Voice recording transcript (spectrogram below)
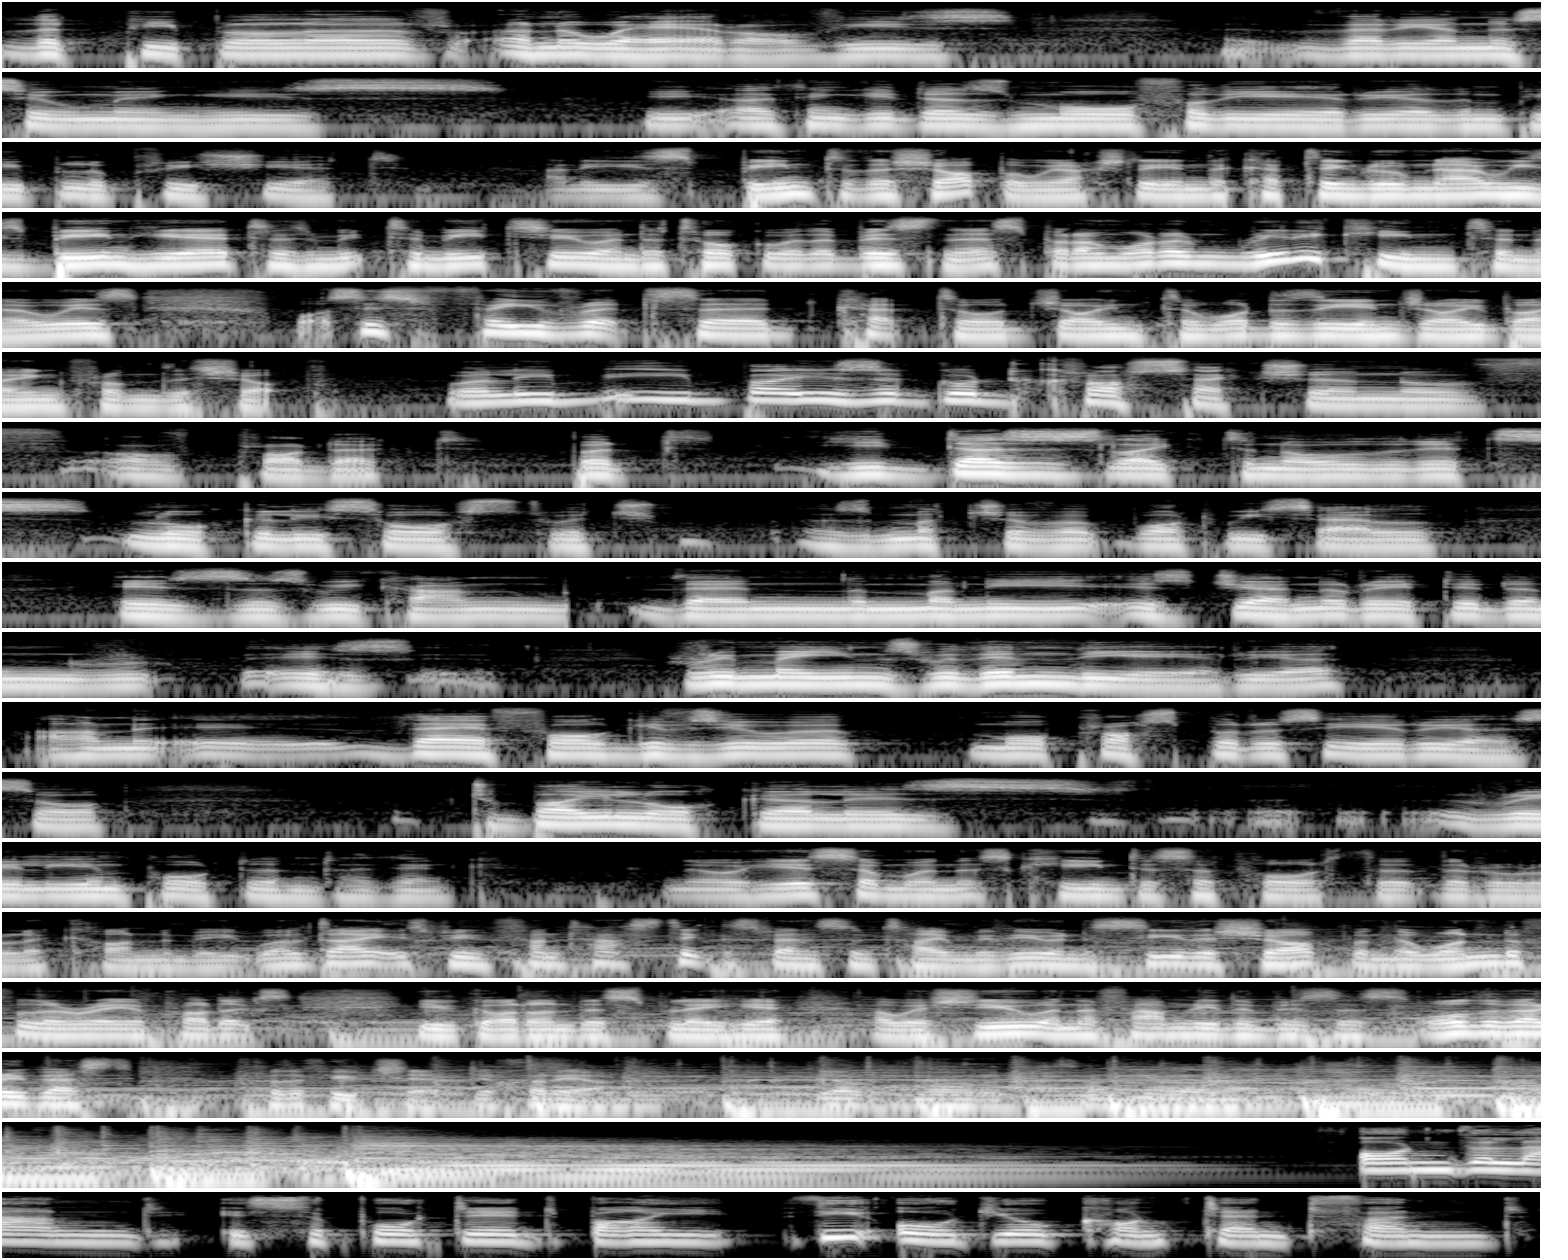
that people are unaware of. He's very unassuming. He's, he, I think he does more for the area than people appreciate. And he's been to the shop, and we're actually in the cutting room now. He's been here to meet, to meet you and to talk about the business. But what I'm really keen to know is what's his favourite uh, cut or joint, or what does he enjoy buying from the shop? Well, he, he buys a good cross section of, of product, but he does like to know that it's locally sourced, which as much of a, what we sell is as we can. Then the money is generated and is remains within the area, and uh, therefore gives you a more prosperous area. So to buy local is uh, really important, I think. No, he is someone that's keen to support the, the rural economy. Well, Di, it's been fantastic to spend some time with you and to see the shop and the wonderful array of products you've got on display here. I wish you and the family and the business all the very best for the future. Diolch yn fawr. Diolch yn fawr. Thank you very much. On the Land is supported by the Audio Content Fund.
